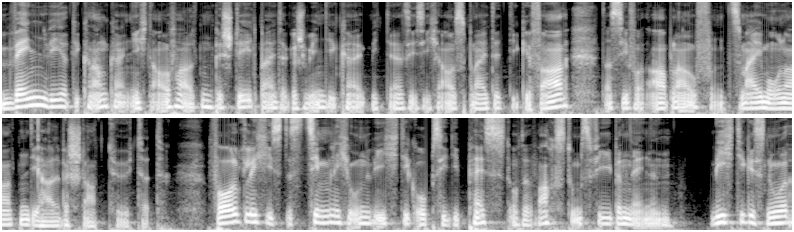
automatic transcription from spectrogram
Wenn wir die Krankheit nicht aufhalten, besteht bei der Geschwindigkeit, mit der sie sich ausbreitet, die Gefahr, dass sie vor Ablauf von zwei Monaten die halbe Stadt tötet. Folglich ist es ziemlich unwichtig, ob sie die Pest oder Wachstumsfieber nennen. Wichtig ist nur,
